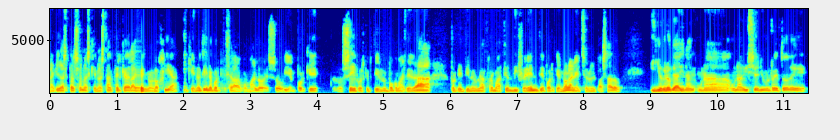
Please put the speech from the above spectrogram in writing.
aquellas personas que no están cerca de la tecnología y que no tiene por qué ser algo malo eso, bien porque, no sé, porque tienen un poco más de edad, porque tienen una formación diferente, porque no lo han hecho en el pasado. Y yo creo que hay una, una, visión y un reto de,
